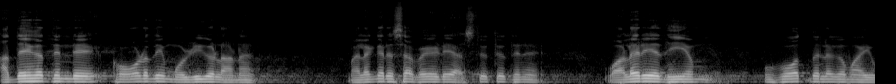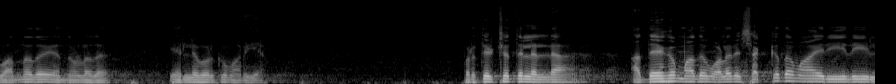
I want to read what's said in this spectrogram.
അദ്ദേഹത്തിന്റെ കോടതി മൊഴികളാണ് മലങ്കര സഭയുടെ അസ്തിത്വത്തിന് വളരെയധികം ഉപോത്ബലകമായി വന്നത് എന്നുള്ളത് എല്ലാവർക്കും അറിയാം. പ്രത്യക്ഷത്തിലല്ല അദ്ദേഹം അത് വളരെ ശക്തമായ രീതിയിൽ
